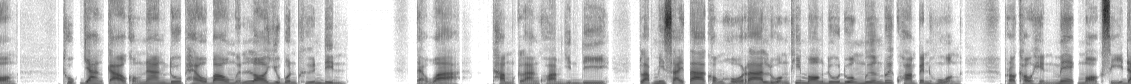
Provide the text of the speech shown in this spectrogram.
อง ทุกย่างกาวของนางดูแผ่วเบาเหมือนลอยอยู่บนพื้นดิน แต่ว่าทำกลางความยินดี กลับมีสายตาของโหราหลวงที่มองดูดวงเมืองด้วยความเป็นห่วง เพราะเขาเห็นเมฆหมอกสีด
